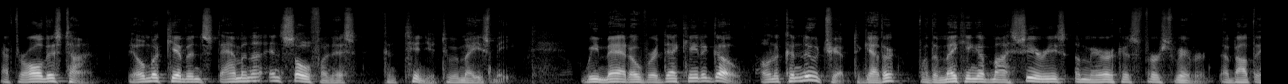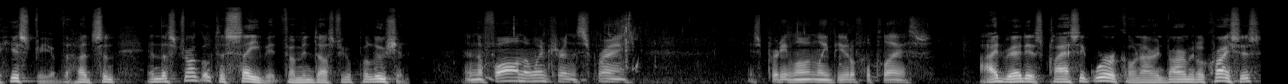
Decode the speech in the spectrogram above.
After all this time, Bill McKibben's stamina and soulfulness continue to amaze me. We met over a decade ago on a canoe trip together for the making of my series, America's First River, about the history of the Hudson and the struggle to save it from industrial pollution. In the fall and the winter and the spring, it's a pretty lonely, beautiful place. I'd read his classic work on our environmental crisis.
